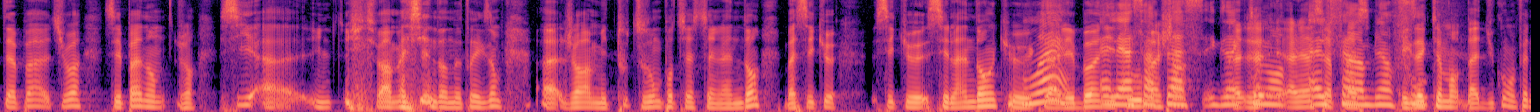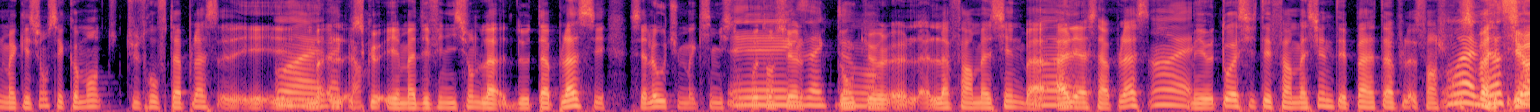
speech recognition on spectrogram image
t'as pas, tu vois, c'est pas dans. Genre, si euh, une, une pharmacienne, dans notre exemple, euh, genre, met tout son potentiel là-dedans, bah, c'est que c'est que c'est là-dedans que ouais, qu'elle est bonne elle et est tout, à sa machin. place, exactement. Elle, Elle, sa fait place. un bien fou. Exactement. Bah, du coup, en fait, ma question, c'est comment tu, tu trouves ta place et, et ma, ce que, et ma définition de, la, de ta place, c'est là où tu maximises ton potentiel. Exactement. Donc, euh, la, la pharmacienne, bah, elle est à sa place. Mais toi, si t'es pharmacienne, t'es pas à ta place. Enfin, je pense Ouais, bien sûr.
